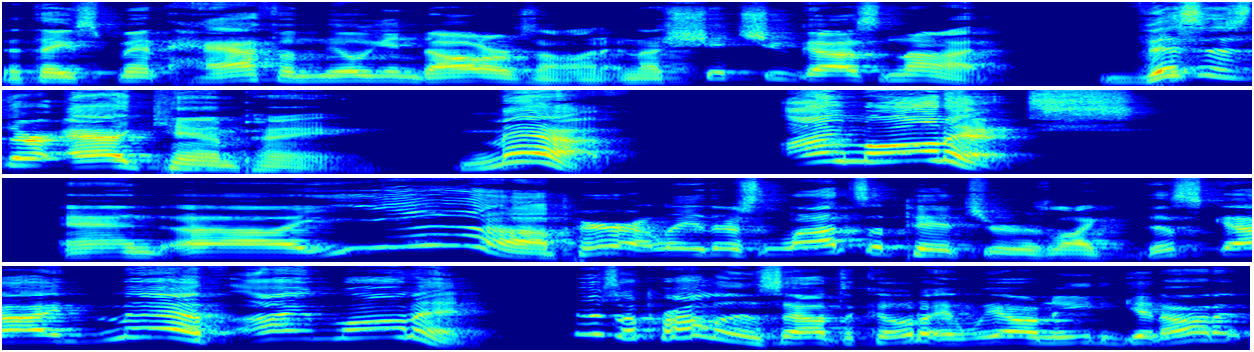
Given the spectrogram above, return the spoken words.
that they've spent half a million dollars on, and I shit you guys not. This is their ad campaign. Meth. I'm on it. And uh, yeah, apparently there's lots of pictures like this guy, meth. I'm on it. There's a problem in South Dakota, and we all need to get on it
